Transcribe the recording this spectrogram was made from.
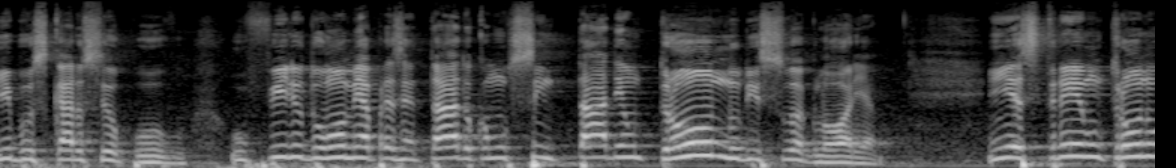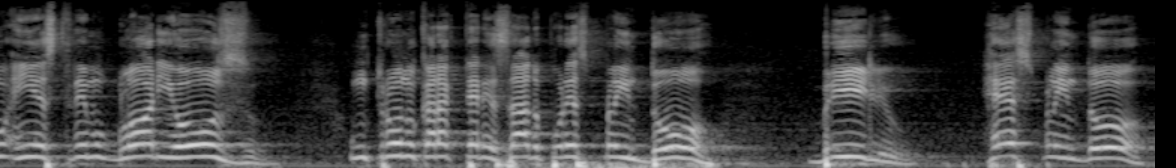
e buscar o seu povo. O filho do homem é apresentado como sentado em um trono de sua glória. Em extremo, um trono em extremo glorioso, um trono caracterizado por esplendor, brilho, resplendor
